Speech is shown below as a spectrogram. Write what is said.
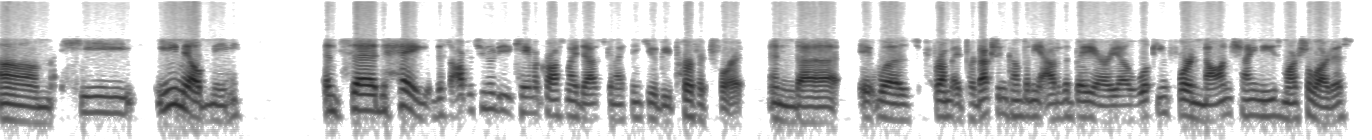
um, he emailed me and said, "Hey, this opportunity came across my desk, and I think you'd be perfect for it." And uh, it was from a production company out of the Bay Area looking for non-Chinese martial artists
